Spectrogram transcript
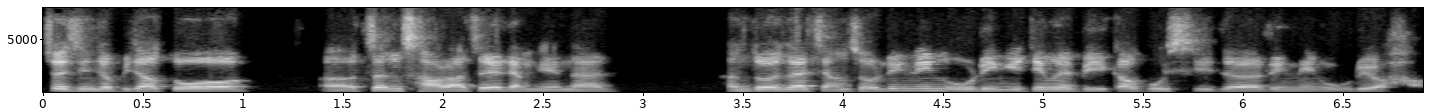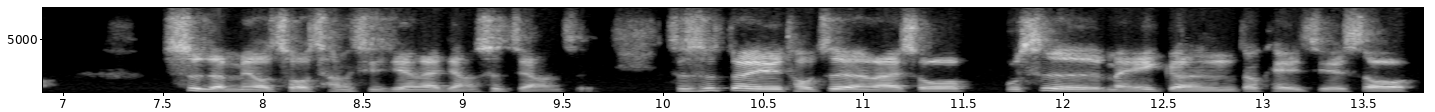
最近就比较多呃争吵了，这一两年来。很多人在讲说，零零五零一定会比高股息的零零五六好，是的，没有错，长期间来讲是这样子。只是对于投资人来说，不是每一个人都可以接受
